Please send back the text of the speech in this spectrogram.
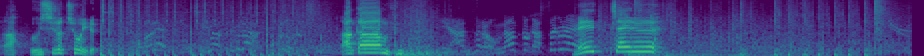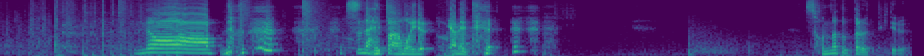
あ、後ろ超いる。あかんめっちゃいるのー スナイパーもいるやめてそんなとこから撃ってきてる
